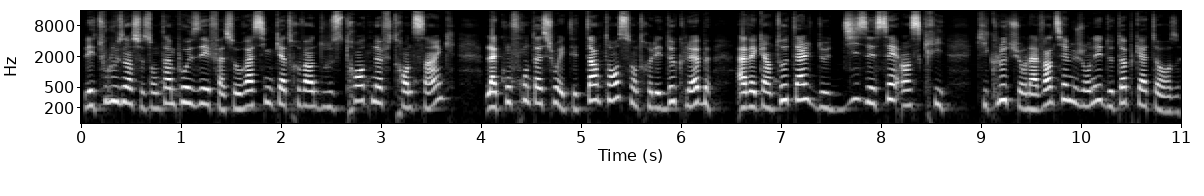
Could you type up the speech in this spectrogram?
Les Toulousains se sont imposés face au Racing 92 39-35. La confrontation était intense entre les deux clubs avec un total de 10 essais inscrits qui clôture la 20e journée de top 14.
